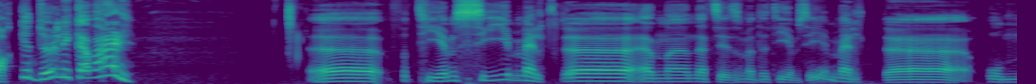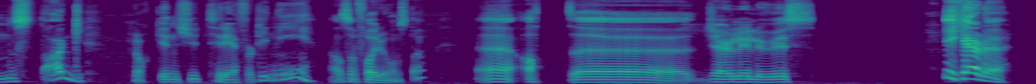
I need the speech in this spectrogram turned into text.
var ikke død likevel. For TMC meldte En nettside som heter TMC, meldte onsdag klokken 23.49, altså forrige onsdag, at Jerry Lee Lewis ikke er død.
